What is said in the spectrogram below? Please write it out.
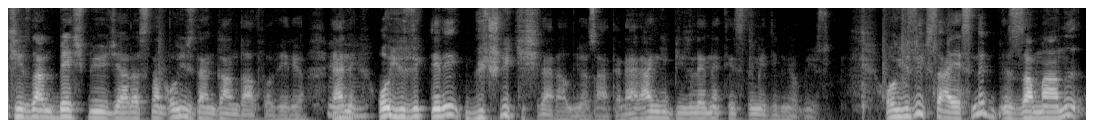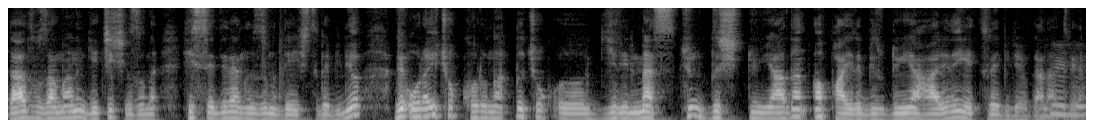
Kirdan beş büyücü arasından o yüzden Gandalf'a veriyor. Yani o yüzükleri güçlü kişiler alıyor zaten. Herhangi birilerine teslim edilmiyor bu yüzük. O yüzük sayesinde zamanı, daha doğrusu zamanın geçiş hızını, hissedilen hızını değiştirebiliyor. Ve orayı çok korunaklı, çok e, girilmez, tüm dış dünyadan apayrı bir dünya haline getirebiliyor Galadriel.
